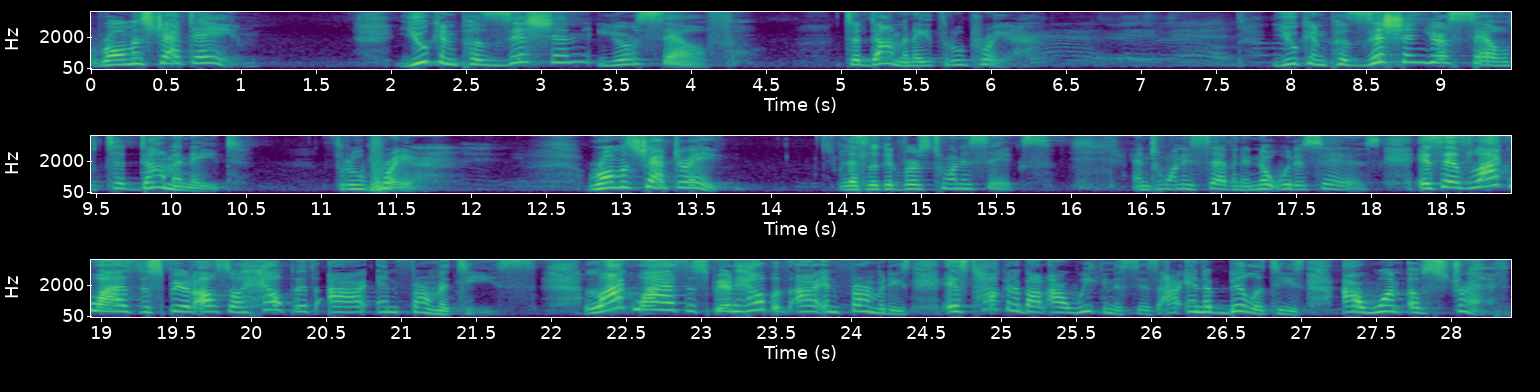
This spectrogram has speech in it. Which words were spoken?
Romans chapter 8. You can position yourself to dominate through prayer. You can position yourself to dominate through prayer. Romans chapter 8. Let's look at verse 26 and 27 and note what it says. It says, Likewise, the Spirit also helpeth our infirmities. Likewise, the Spirit helpeth our infirmities. It's talking about our weaknesses, our inabilities, our want of strength,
